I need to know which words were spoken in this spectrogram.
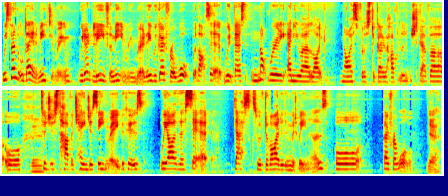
we spend all day in a meeting room. We don't leave the meeting room really. We go for a walk, but that's it. We, there's not really anywhere like nice for us to go have lunch together or Yeah. to just have a change of scenery because we either sit at desks with dividers in between us or go for a walk. Yeah,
